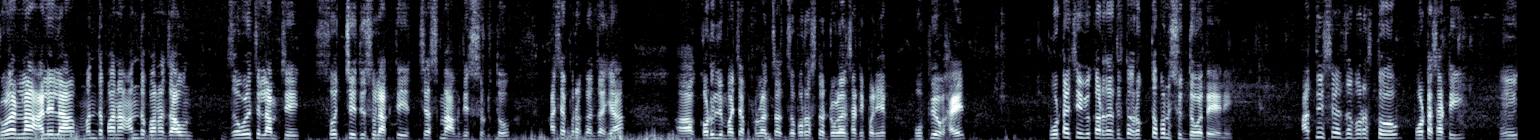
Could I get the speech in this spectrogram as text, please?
डोळ्यांना आलेला मंदपाना अंधपाना जाऊन जवळचे लांबचे स्वच्छ दिसू लागते चष्मा अगदी सुटतो. अशा प्रकारचा ह्या कडुलिंबाच्या फुलांचा जबरदस्त डोळ्यांसाठी पण एक उपयोग आहे. पोटाचे विकार जातील तर रक्त पण शुद्ध होते याने. अतिशय जबरदस्त पोटासाठी हे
